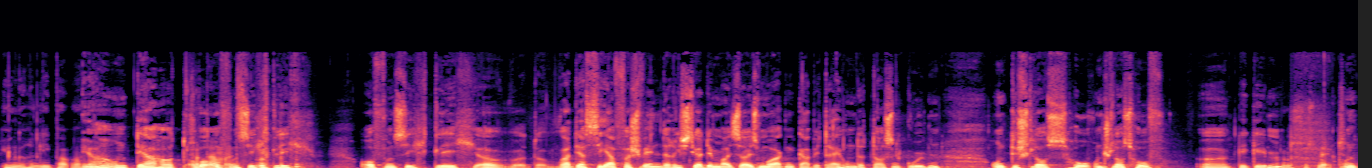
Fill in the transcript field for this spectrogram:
jüngeren Liebhaber. Ja, und der hat Schon aber damals. offensichtlich, offensichtlich äh, da war der sehr verschwenderisch. Sie hat ihm also als Morgengabe 300.000 Gulden und das Schloss Hof und Schloss Hof äh, gegeben. Das ist nett. Und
